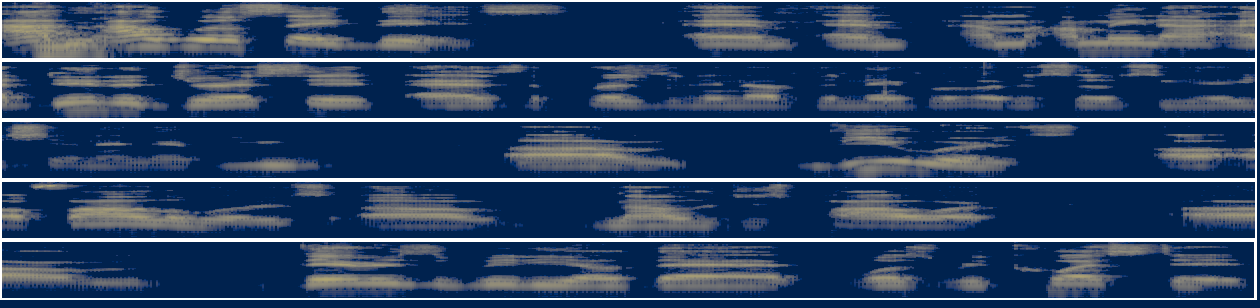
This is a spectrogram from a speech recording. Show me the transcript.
I, I will say this, and and I mean I, I, did address it as the president of the neighborhood association, and if you um, viewers or, or, followers of Knowledge is Power, um, there is a video that was requested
